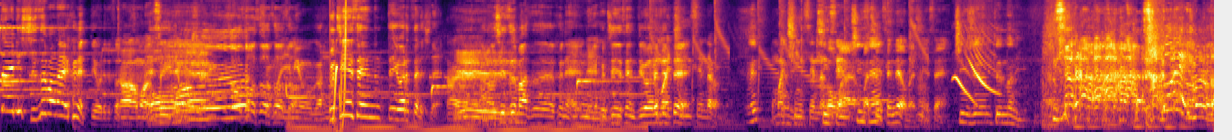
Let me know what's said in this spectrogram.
対に沈まない船って言われてたんですよ、ね。あーまあそういうのそう。そうそうそう。その異名が不沈船って言われてたりして。はいあの沈まず船で不沈船って言われてて。沈船だかえお前沈船だ沈船。から沈船お前沈船だよ、お前沈船。沈船って何今の流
